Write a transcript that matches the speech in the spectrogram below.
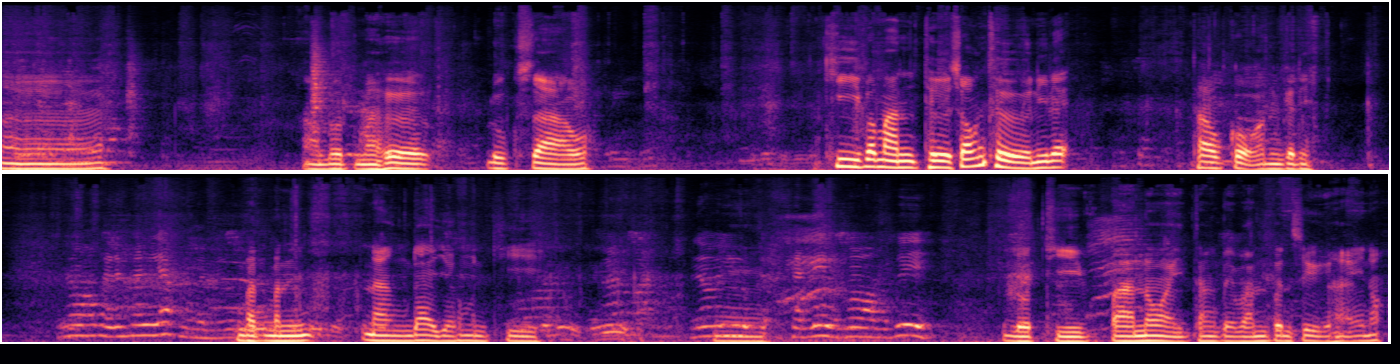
เออเอารถมาเฮอลูกสาว ขี่ประมาณเธอช่องเธอนี่แหละ เท่าก่อนกันดิน้องไปแล้วหันแลบมันบัดมันนั่งได้ยังมันขี่น้องอยู่ชั้นเล่งห้องพี่ รถทีปลาน้อยทางไต้หวันเพิ่นซื้อให้เนาะ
